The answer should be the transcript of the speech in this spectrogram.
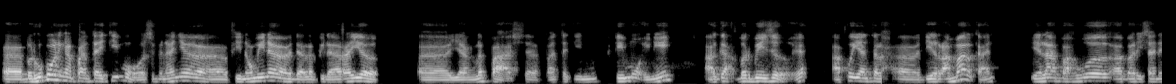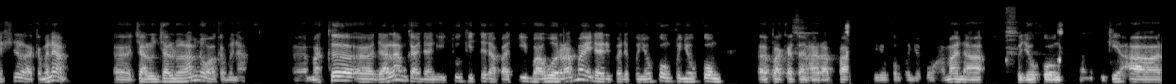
Uh, berhubung dengan Pantai Timur sebenarnya uh, fenomena dalam pilihan raya uh, yang lepas uh, Pantai Timur ini agak berbeza ya. Apa yang telah uh, diramalkan ialah bahawa uh, Barisan Nasional akan menang. Uh, calon-calon UMNO akan menang. Uh, maka uh, dalam keadaan itu kita dapati bahawa ramai daripada penyokong-penyokong uh, Pakatan Harapan, penyokong-penyokong Amanah, penyokong PKR,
